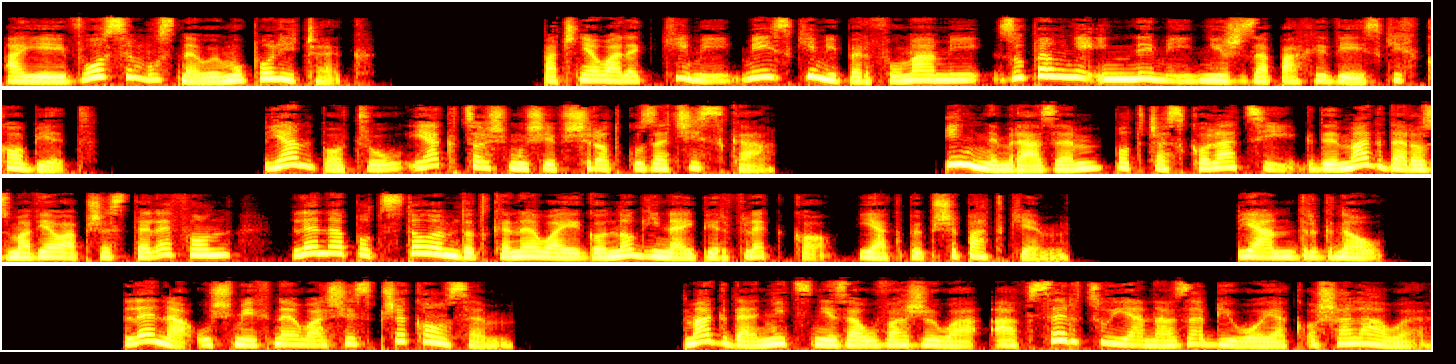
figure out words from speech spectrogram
a jej włosy musnęły mu policzek. Paczniała lekkimi, miejskimi perfumami, zupełnie innymi niż zapachy wiejskich kobiet. Jan poczuł, jak coś mu się w środku zaciska. Innym razem, podczas kolacji, gdy Magda rozmawiała przez telefon, Lena pod stołem dotknęła jego nogi najpierw lekko, jakby przypadkiem. Jan drgnął. Lena uśmiechnęła się z przekąsem. Magda nic nie zauważyła, a w sercu Jana zabiło jak oszalałe.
